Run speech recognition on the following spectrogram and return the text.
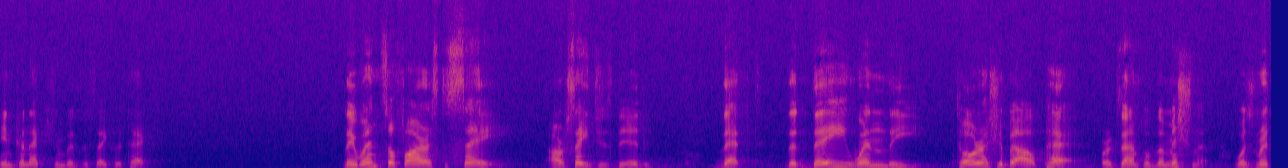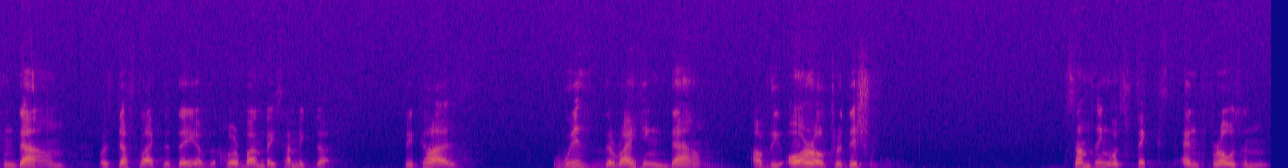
in connection with the sacred text. They went so far as to say, our sages did, that the day when the Torah Shebaal Peh, for example, the Mishnah, was written down was just like the day of the Khurban Beis Hamikdash. Because with the writing down of the oral tradition, something was fixed and frozen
